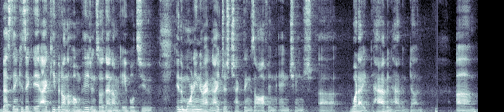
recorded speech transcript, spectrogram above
best thing because I keep it on the homepage, and so then I'm able to, in the morning or at night, just check things off and and change uh, what I have and haven't done. Um,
